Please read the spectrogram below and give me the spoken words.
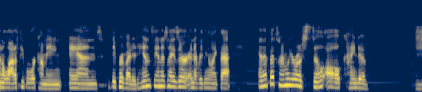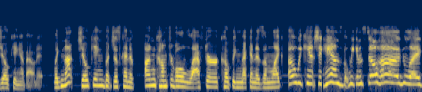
and a lot of people were coming and they provided hand sanitizer and everything like that. And at that time we were still all kind of joking about it. Like not joking but just kind of uncomfortable laughter coping mechanism like oh we can't shake hands but we can still hug like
